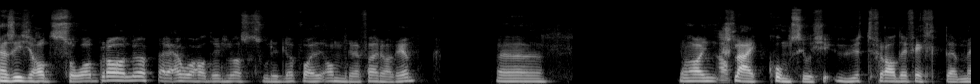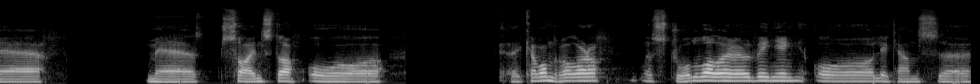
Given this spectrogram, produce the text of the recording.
En som ikke hadde så bra løp, eller hun hadde egentlig ganske solid løp, var den andre Ferrarien. Uh, men han Ja. Sleik kom seg jo ikke ut fra det feltet med, med Science, da, og eh, Hvem andre var det, da? Stroll var der vending, og likeens uh,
